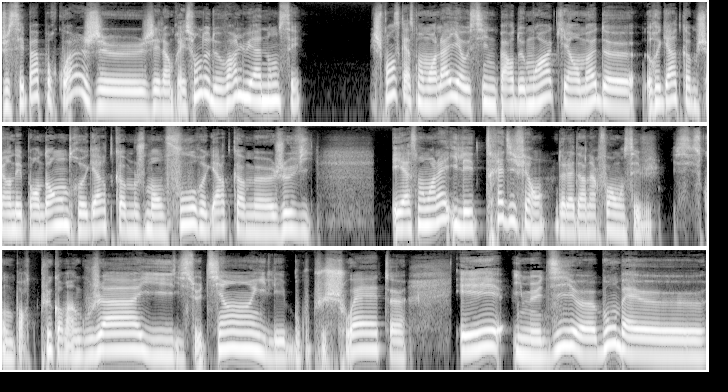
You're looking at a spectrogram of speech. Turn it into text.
Je sais pas pourquoi, j'ai l'impression de devoir lui annoncer. Je pense qu'à ce moment-là, il y a aussi une part de moi qui est en mode euh, regarde comme je suis indépendante, regarde comme je m'en fous, regarde comme euh, je vis. Et à ce moment-là, il est très différent de la dernière fois où on s'est vu. Il se comporte plus comme un goujat, il, se tient, il est beaucoup plus chouette. Et il me dit euh, bon ben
